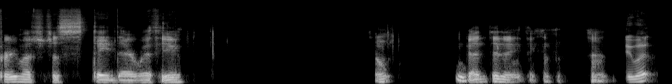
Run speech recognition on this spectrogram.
pretty much just stayed there with you. Don't think I did anything. Uh, Do it.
